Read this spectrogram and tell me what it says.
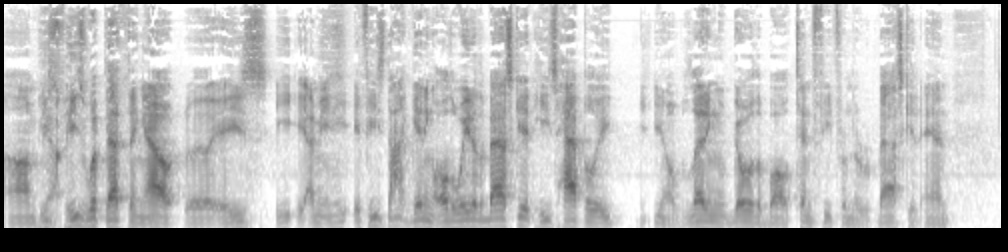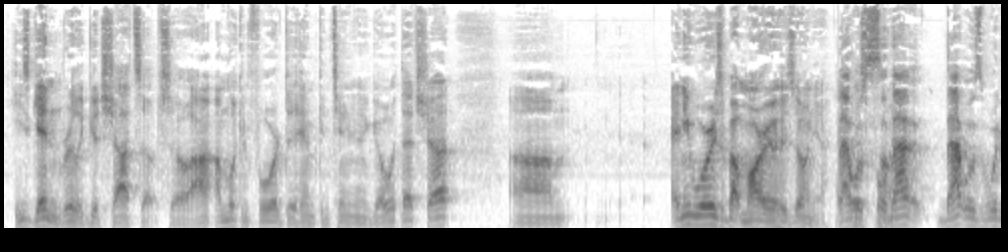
Um, he's Yeah. he's whipped that thing out. Uh, he's he, I mean, he, if he's not getting all the way to the basket, he's happily you know letting go of the ball ten feet from the basket, and he's getting really good shots up. So I, I'm looking forward to him continuing to go with that shot. Um, any worries about Mario Hezonja? at That was so that that was what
